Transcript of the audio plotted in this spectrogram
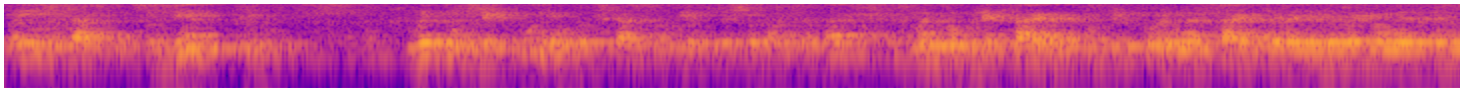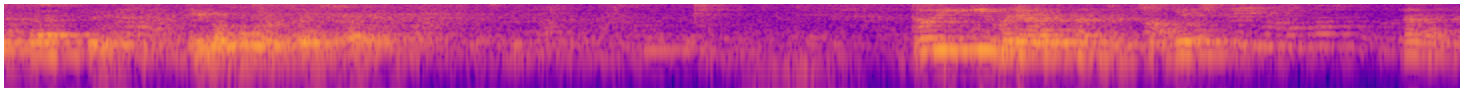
свої видатки субвенції ми публікуємо, от вся субвенція, що нам дадуть, ми публікуємо, публікуємо на сайті рай- районної адміністрації і в Обуховському краї. До Ігоря Олександровича. Є ще? Давайте.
